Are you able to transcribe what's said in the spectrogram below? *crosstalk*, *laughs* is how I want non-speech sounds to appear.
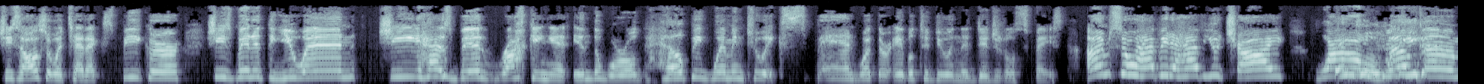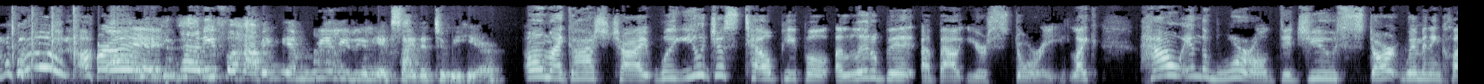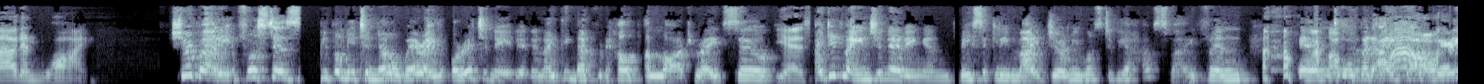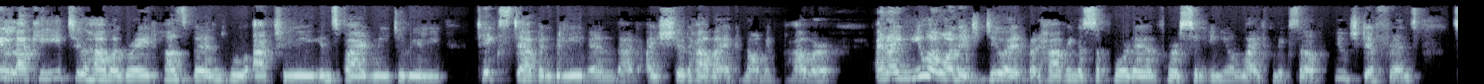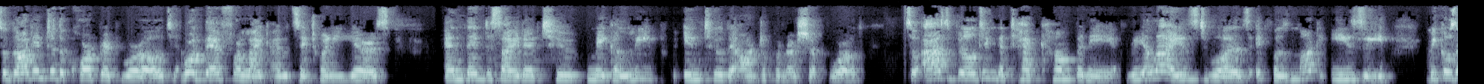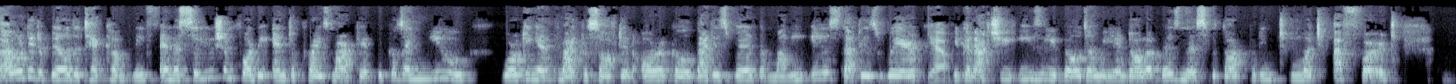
She's also a TEDx speaker. She's been at the UN. She has been rocking it in the world, helping women to expand what they're able to do in the digital space. I'm so happy to have you, Chai. Wow, you, welcome. *laughs* All right. Oh, thank you, Patty, for having me. I'm really, really excited to be here. Oh my gosh, Chai, will you just tell people a little bit about your story? Like, how in the world did you start Women in Cloud and why? Sure, Patty. First is people need to know where I originated, and I think that would help a lot, right? So, yes, I did my engineering, and basically my journey was to be a housewife, and *laughs* and uh, but wow. I got very lucky to have a great husband who actually inspired me to really take step and believe in that I should have an economic power. And I knew I wanted to do it, but having a supportive person in your life makes a huge difference. So got into the corporate world, worked there for like, I would say 20 years, and then decided to make a leap into the entrepreneurship world. So as building the tech company realized was it was not easy because I wanted to build a tech company and a solution for the enterprise market because I knew working at Microsoft and Oracle, that is where the money is. That is where yeah. you can actually easily build a million dollar business without putting too much effort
